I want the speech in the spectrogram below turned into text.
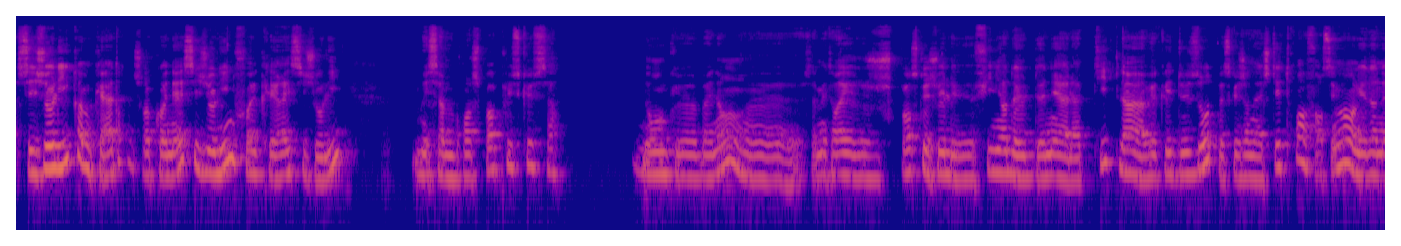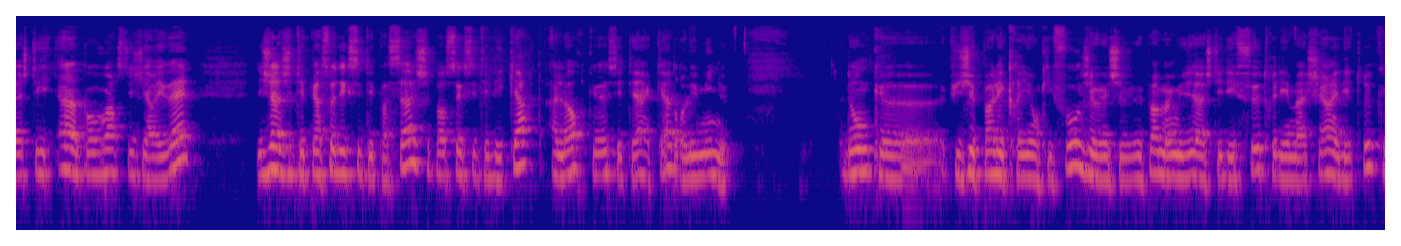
C'est joli comme cadre, je reconnais, c'est joli, une fois éclairé, c'est joli. Mais ça me branche pas plus que ça. Donc, ben non, euh, ça m'étonnerait. Je pense que je vais finir de le donner à la petite, là, avec les deux autres, parce que j'en ai acheté trois, forcément. Au lieu d'en acheter un pour voir si j'y arrivais, déjà, j'étais persuadée que c'était pas ça. Je pensais que c'était des cartes, alors que c'était un cadre lumineux. Donc, euh, puis j'ai pas les crayons qu'il faut, je ne vais pas m'amuser à acheter des feutres et des machins et des trucs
